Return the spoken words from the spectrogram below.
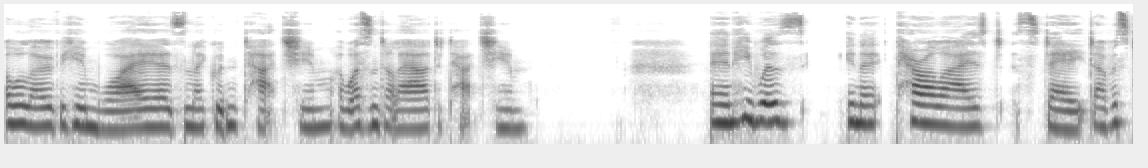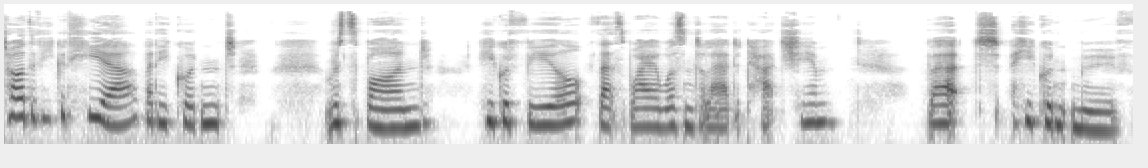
all over him, wires, and I couldn't touch him. I wasn't allowed to touch him. And he was in a paralyzed state. I was told that he could hear, but he couldn't respond. He could feel. That's why I wasn't allowed to touch him but he couldn't move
